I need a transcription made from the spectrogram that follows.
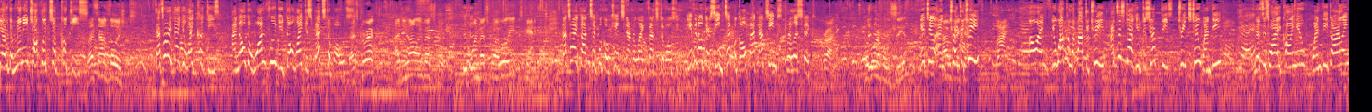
they're the mini chocolate chip cookies. That sounds delicious. That's why I thought you like cookies. I know the one food you don't like is vegetables. That's correct. I do not like vegetables. The one vegetable I will eat is candy corn. That's why I thought typical kids never like vegetables, even though they seem typical, but that seems realistic. Right. It was wonderful to see you. You too, and trick or treat. Bye. Oh, and you're welcome about the treat. I just thought you deserved these treats too, Wendy. Yes. This is why I'm calling you Wendy, darling,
